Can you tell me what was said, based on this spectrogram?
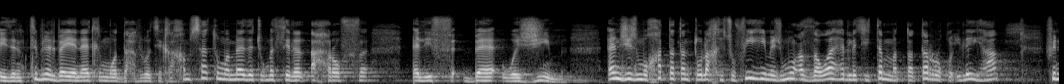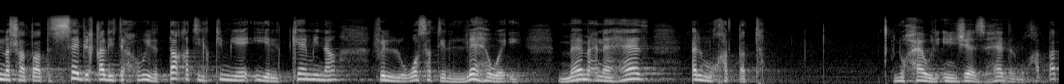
إذا كتبنا البيانات الموضحة في الوثيقة خمسة. ثم ماذا تمثل الأحرف ألف باء وجيم؟ أنجز مخططا تلخص فيه مجموع الظواهر التي تم التطرق إليها في النشاطات السابقة لتحويل الطاقة الكيميائية الكامنة في الوسط اللاهوائي ما معنى هذا المخطط؟ نحاول إنجاز هذا المخطط.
